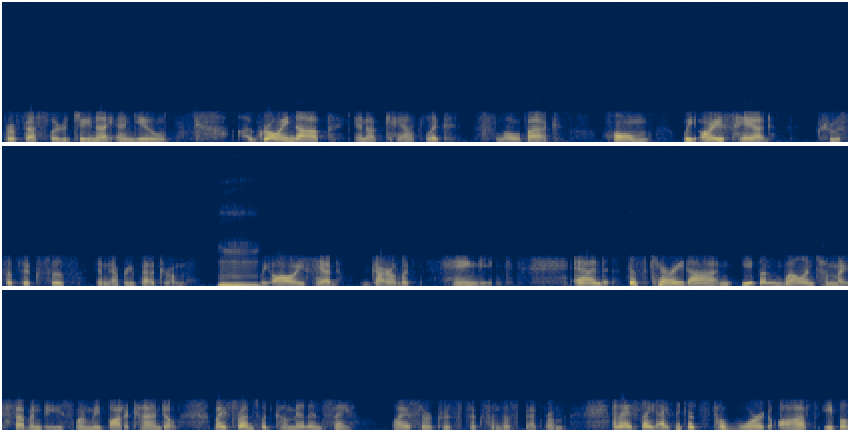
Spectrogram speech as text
Professor Gina and you. Uh, growing up in a Catholic Slovak home, we always had crucifixes in every bedroom. Mm. We always had garlic hanging. And this carried on even well into my 70s when we bought a condo. My friends would come in and say, Why is there a crucifix in this bedroom? And I say, I think it's to ward off evil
